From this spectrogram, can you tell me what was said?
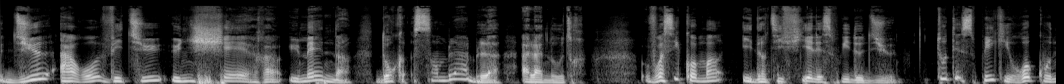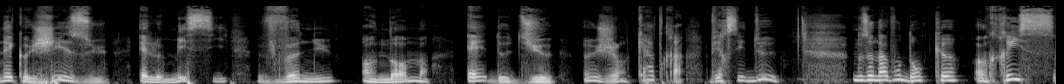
Dieu a revêtu une chair humaine, donc semblable à la nôtre. Voici comment identifier l'Esprit de Dieu. Tout esprit qui reconnaît que Jésus est le Messie venu en homme est de Dieu. 1 Jean 4, verset 2. Nous en avons donc en Christ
